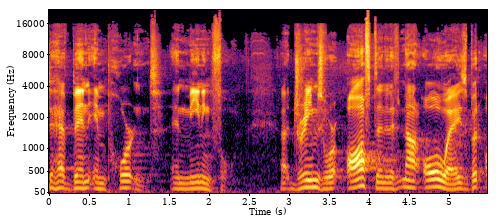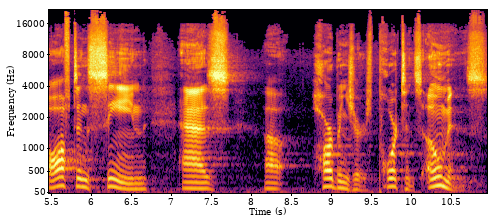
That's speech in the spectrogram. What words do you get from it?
to have been important and meaningful. Uh, dreams were often, if not always, but often seen as uh, harbingers, portents, omens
